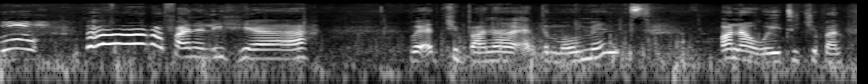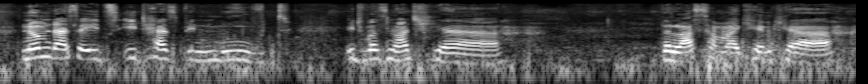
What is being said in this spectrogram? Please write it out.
Ah, finally here. We're at Chupana at the moment on our way to Chupana Nomda said it has been moved. It was not here. The last time I came here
